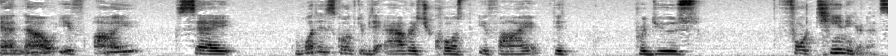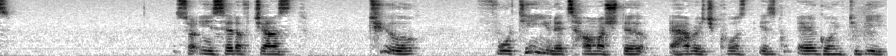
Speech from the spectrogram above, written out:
And now if I say what is going to be the average cost if I did produce 14 units so instead of just two 14 units how much the average cost is uh, going to be.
